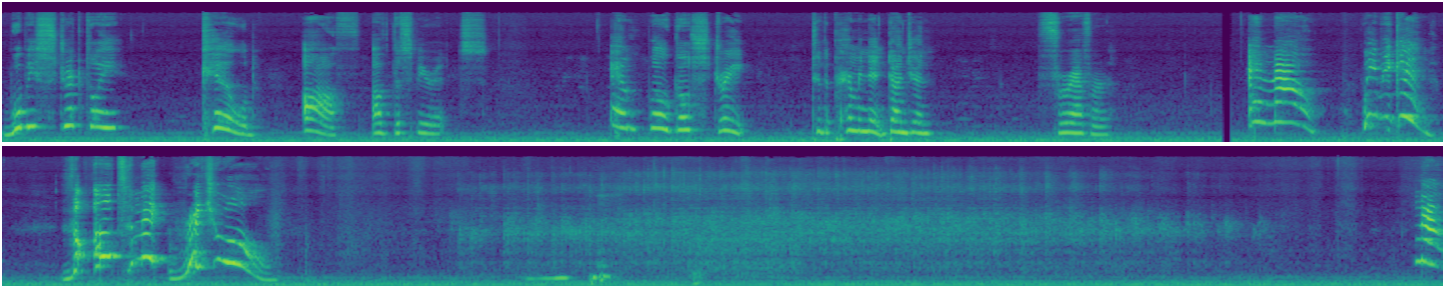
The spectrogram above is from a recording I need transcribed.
will be strictly killed off of the spirits and we'll go straight to the permanent dungeon forever. And now we begin the ultimate ritual. Now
